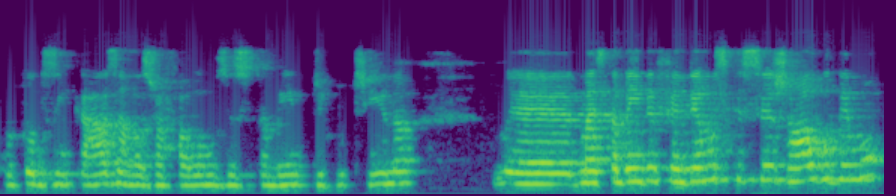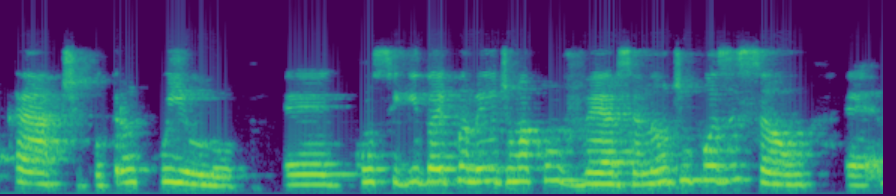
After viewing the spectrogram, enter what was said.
com todos em casa, nós já falamos isso também de rotina, é, mas também defendemos que seja algo democrático, tranquilo, é, conseguido aí por meio de uma conversa, não de imposição. É,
